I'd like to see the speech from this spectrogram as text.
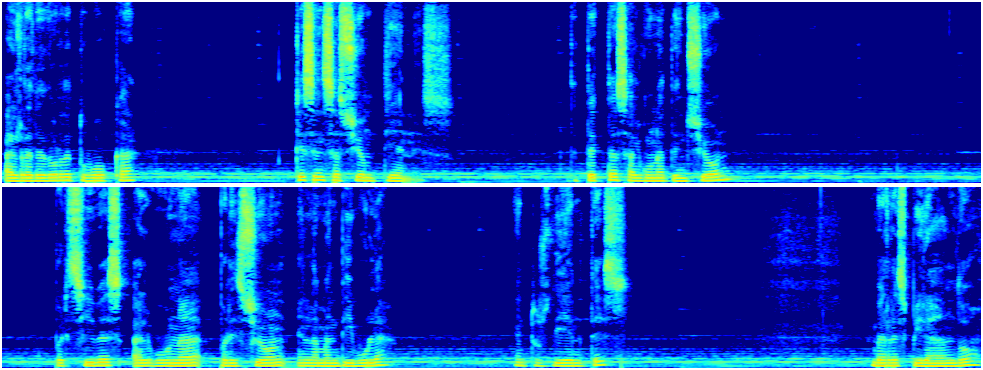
alrededor de tu boca qué sensación tienes. ¿Detectas alguna tensión? ¿Percibes alguna presión en la mandíbula? ¿En tus dientes? Ve respirando.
